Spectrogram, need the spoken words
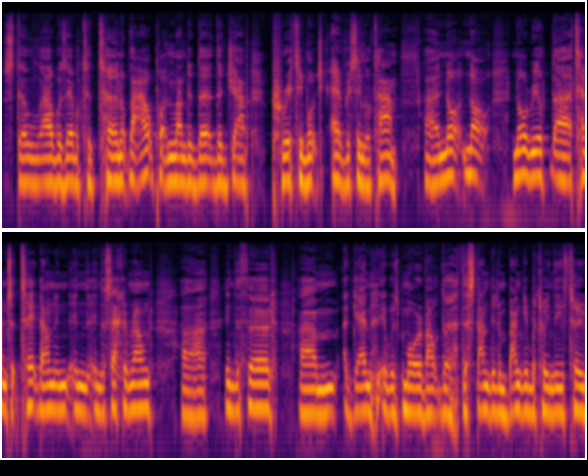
still uh, was able to turn up that output and landed the the jab pretty much every single time. Uh, not not no real uh, attempts at takedown in, in in the second round. Uh, in the third, um, again, it was more about the, the standing and banging between these two,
